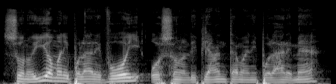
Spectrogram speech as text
Sono io a manipolare voi o sono le piante a manipolare me?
